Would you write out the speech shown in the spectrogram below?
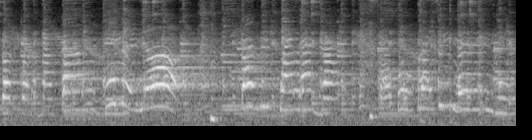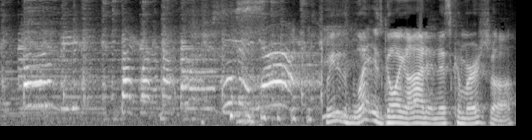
Guaraná, tá o melhor. Dolly Guaraná, sabor brasileiro. Dolly, Dolly Guaraná, tá o melhor. Wait, what is going on in this commercial?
